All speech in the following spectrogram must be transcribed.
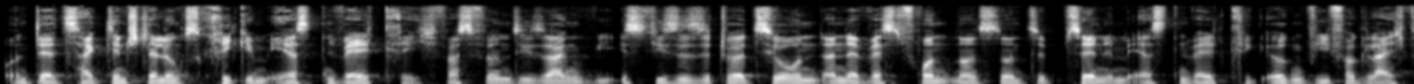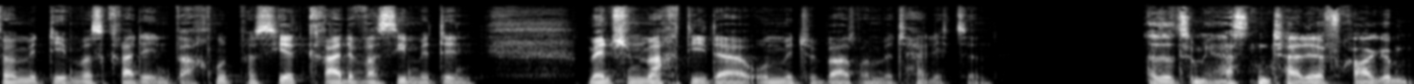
Und der zeigt den Stellungskrieg im Ersten Weltkrieg. Was würden Sie sagen, wie ist diese Situation an der Westfront 1917 im Ersten Weltkrieg irgendwie vergleichbar mit dem, was gerade in Bachmut passiert, gerade was sie mit den Menschen macht, die da unmittelbar daran beteiligt sind? Also zum ersten Teil der Frage,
